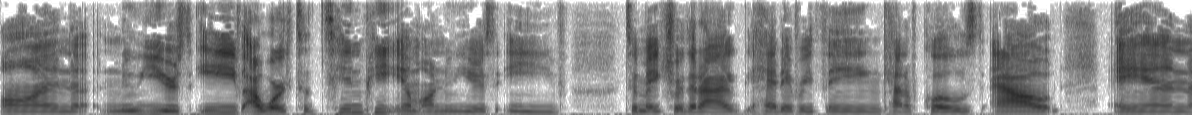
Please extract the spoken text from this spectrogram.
on New Year's Eve. I worked till 10 p.m. on New Year's Eve to make sure that I had everything kind of closed out. And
